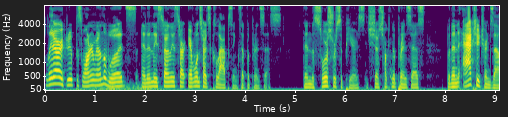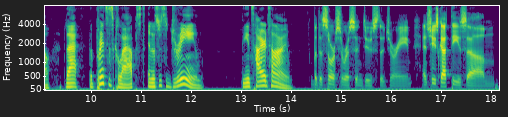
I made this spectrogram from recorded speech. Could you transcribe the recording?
Later, our group is wandering around the woods, and then they suddenly start. Everyone starts collapsing except the princess. Then the sorceress appears, and she starts talking to the princess. But then it actually turns out that the princess collapsed, and it was just a dream, the entire time. But the sorceress induced the dream, and she's got these um,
